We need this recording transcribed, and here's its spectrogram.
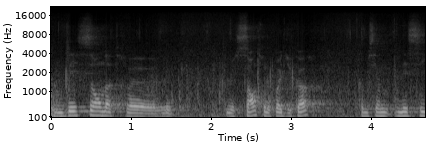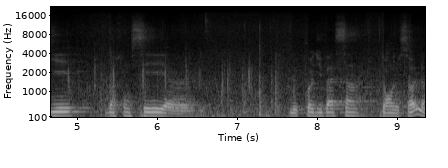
on descend notre, euh, le, centre, le poids du corps, comme si on essayait d'enfoncer euh, le poids du bassin dans le sol.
